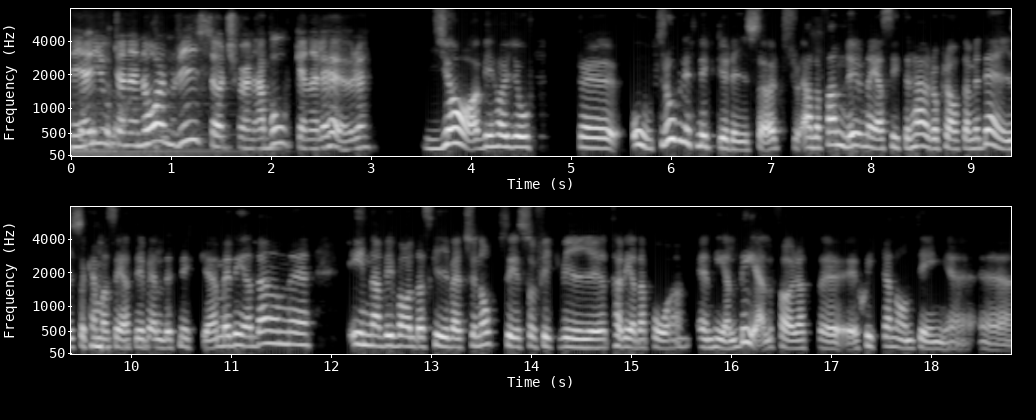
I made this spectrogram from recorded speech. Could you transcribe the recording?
Ni har gjort en enorm research för den här boken, eller hur? Ja, vi har gjort eh, otroligt mycket research. I alla fall nu när jag sitter här och pratar med dig så kan mm. man säga att det är väldigt mycket. Men redan eh, innan vi valde att skriva ett synopsis så fick vi ta reda på en hel del för att eh, skicka någonting eh,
